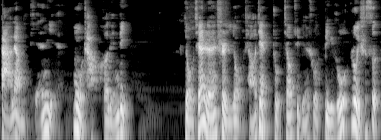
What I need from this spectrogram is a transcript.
大量的田野、牧场和林地。有钱人是有条件住郊区别墅的，比如路易十四，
